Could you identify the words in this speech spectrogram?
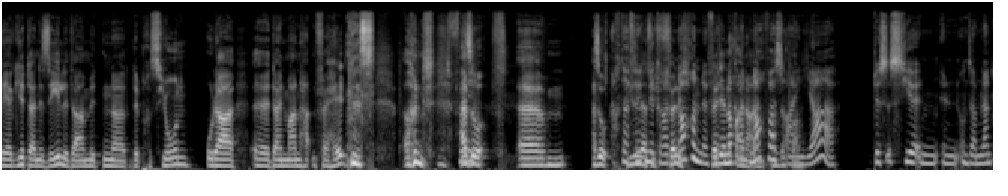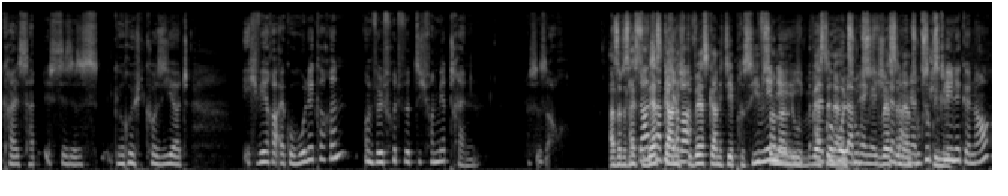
reagiert deine Seele da mit einer Depression oder äh, dein Mann hat ein Verhältnis und also ähm, also Ach, da die sind fällt mir gerade noch, ein- da fällt mir noch einer noch ein? was Ah, super. ein. Ja, das ist hier in, in unserem Landkreis hat ist dieses Gerücht kursiert. Ich wäre Alkoholikerin und Wilfried wird sich von mir trennen. Das ist auch. Also das heißt, du Das wärst hab gar ich nicht, aber- du wärst gar nicht depressiv, Nee, sondern nee, du wärst in der, Entzugs, du wärst genau, in der Entzugsklinik. Entzugsklinik, genau.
